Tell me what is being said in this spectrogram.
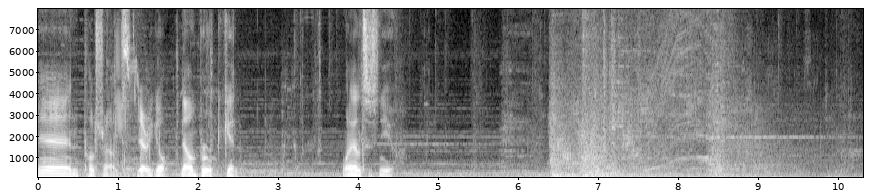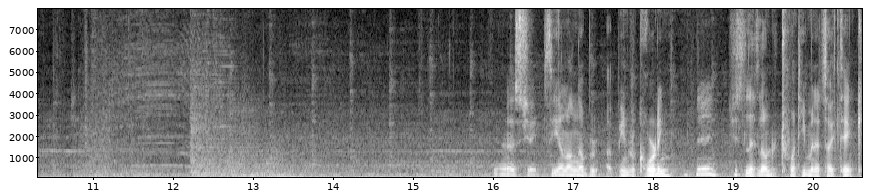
And pulse rounds. There we go. Now I'm broke again. What else is new? Let's. See how long I've, I've been recording. Eh, just a little under 20 minutes, I think.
